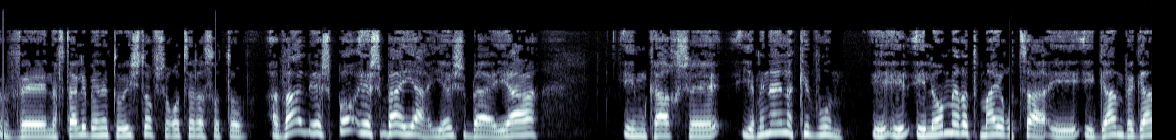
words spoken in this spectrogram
ונפתלי בנט הוא איש טוב שרוצה לעשות טוב. אבל יש פה, יש בעיה, יש בעיה עם כך שימינה אין לה כיוון. היא, היא, היא לא אומרת מה היא רוצה, היא, היא גם וגם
